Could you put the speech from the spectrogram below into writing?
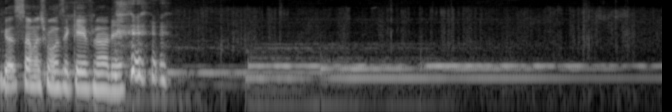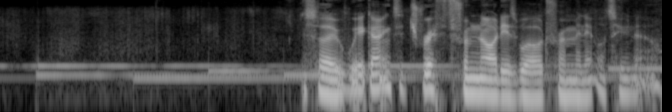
you got so much more to give, Nadia. so we're going to drift from Nadia's world for a minute or two now.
